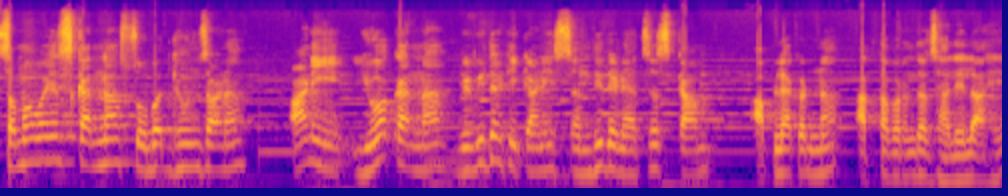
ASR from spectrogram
समवयस्कांना सोबत घेऊन जाणं आणि युवकांना विविध ठिकाणी संधी देण्याचंच काम आपल्याकडनं आतापर्यंत झालेलं आहे.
